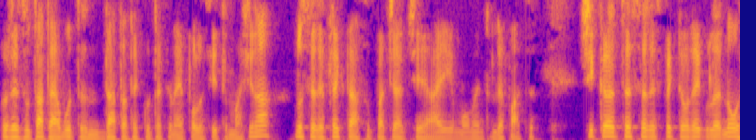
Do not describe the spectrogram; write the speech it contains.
rezultate ai avut în data trecută când ai folosit mașina nu se reflectă asupra ceea ce ai în momentul de față. Și că trebuie să respecte o regulă,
